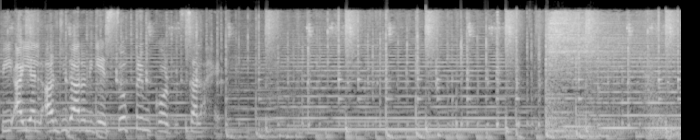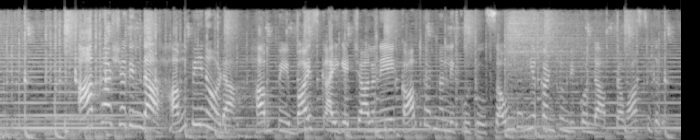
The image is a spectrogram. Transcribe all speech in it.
ಪಿಐಎಲ್ ಅರ್ಜಿದಾರನಿಗೆ ಸುಪ್ರೀಂ ಕೋರ್ಟ್ ಸಲಹೆ. ಆಕಾಶದಿಂದ ಹಂಪಿ ನೋಡ. ಹಂಪಿ ಬಾಯ್ಸ್ ಕಾಯಿಗೆ ಚಾಲನೆ ಕಾಪ್ಟರ್ನಲ್ಲಿ ಕೂತು ಸೌಂದರ್ಯ ಕಣ್ತುಂಬಿಕೊಂಡ ಪ್ರವಾಸಿಗರು.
